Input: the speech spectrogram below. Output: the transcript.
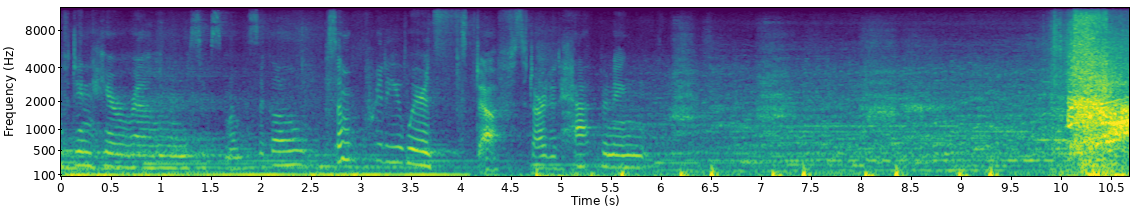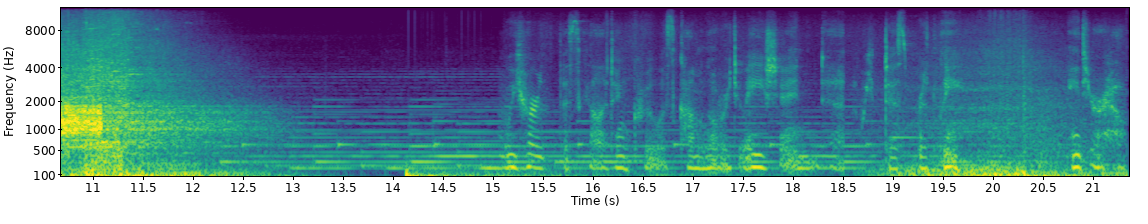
moved in here around six months ago. Some pretty weird stuff started happening. We heard the skeleton crew was coming over to Asia, and uh, we desperately need your help.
